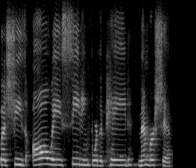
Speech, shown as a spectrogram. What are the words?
but she's always seeding for the paid membership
